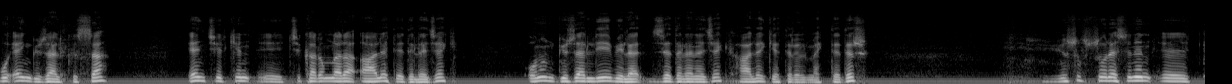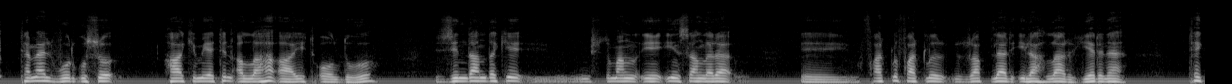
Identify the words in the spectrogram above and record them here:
bu en güzel kıssa en çirkin e, çıkarımlara alet edilecek, onun güzelliği bile zedelenecek hale getirilmektedir. Yusuf suresinin e, temel vurgusu hakimiyetin Allah'a ait olduğu, zindandaki Müslüman e, insanlara e, farklı farklı Rabler, ilahlar yerine tek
